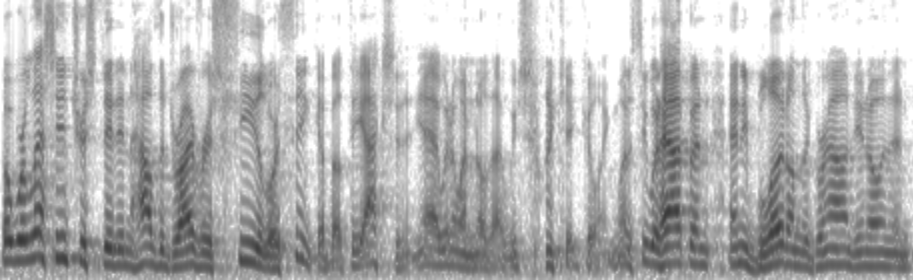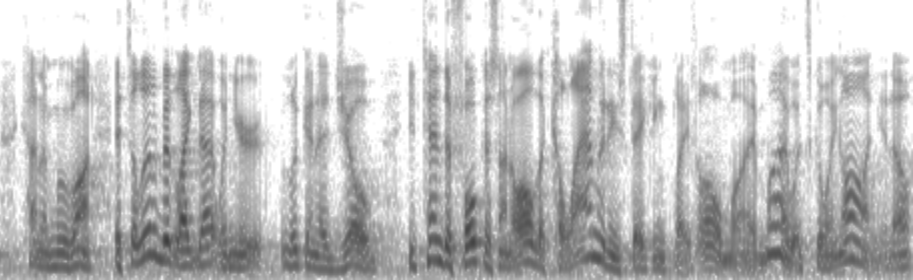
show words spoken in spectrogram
But we're less interested in how the drivers feel or think about the accident. Yeah, we don't want to know that. We just want to get going. We want to see what happened, any blood on the ground, you know, and then kind of move on. It's a little bit like that when you're looking at Job. You tend to focus on all the calamities taking place. Oh my, my, what's going on? You know?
